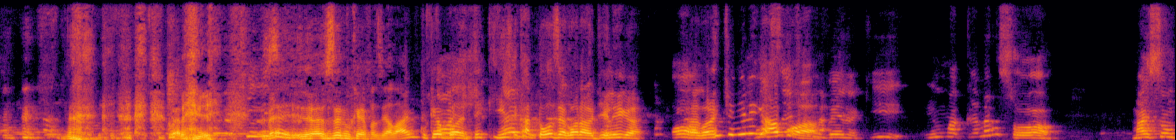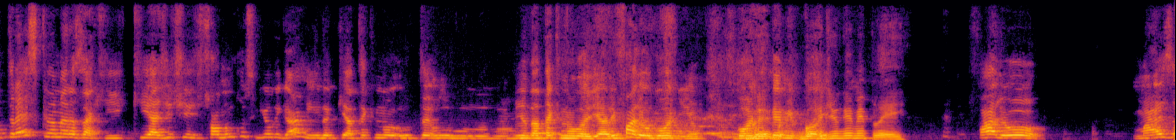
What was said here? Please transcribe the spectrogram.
Peraí. Peraí. Você não quer fazer a live? Porque não, gente, tem 15, 14 agora, desliga. Ó, agora a gente desligar, pô. Vocês estão vendo aqui em uma câmera só. Mas são três câmeras aqui que a gente só não conseguiu ligar ainda, que a tecno... o, o, menino da tecnologia ali falhou, gordinho. Gordinho Gameplay. Gordinho Gameplay. Falhou. Mas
